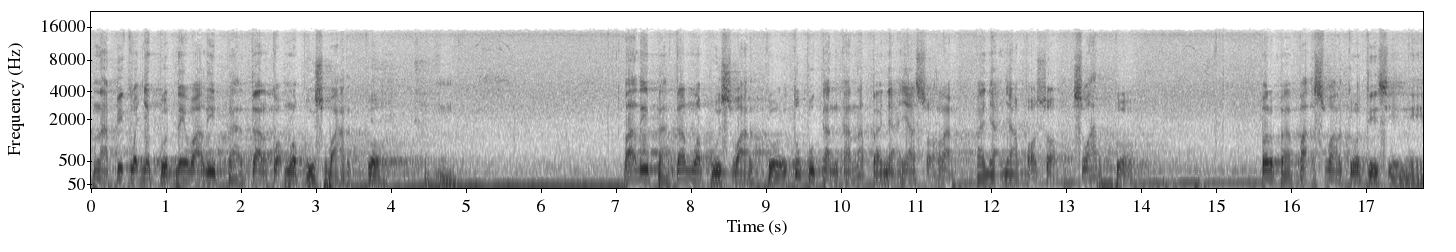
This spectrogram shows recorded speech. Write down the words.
Nabi kok nyebutnya wali batal kok melebu swargo hmm. wali batal melebu swargo itu bukan karena banyaknya sholat banyaknya poso swargo berbapak swargo di sini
